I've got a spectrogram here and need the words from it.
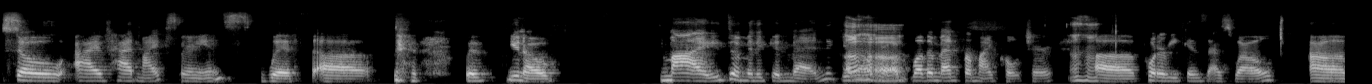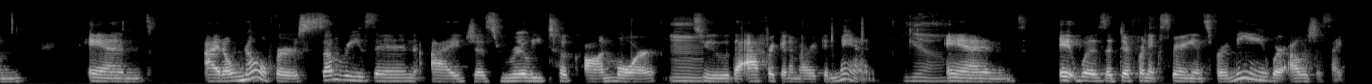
so I've had my experience with uh, with you know my Dominican men, you know, uh-huh. well, the men from my culture, uh-huh. uh, Puerto Ricans as well. Um, and I don't know, for some reason, I just really took on more mm. to the African American man. Yeah. And it was a different experience for me where I was just like,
